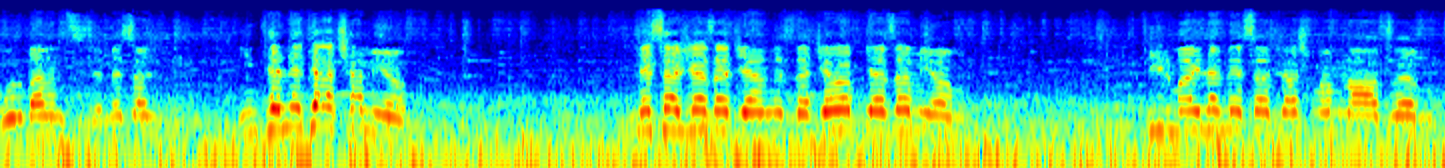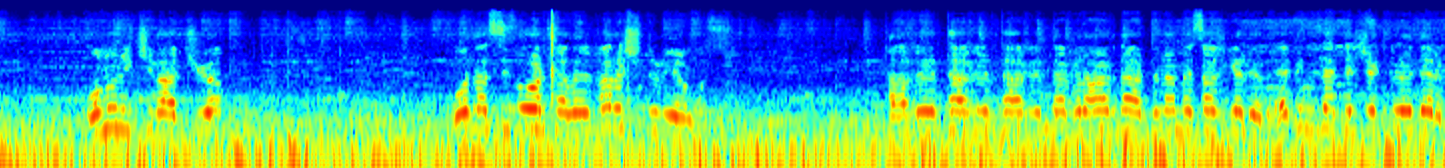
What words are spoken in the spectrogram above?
Kurbanım size mesaj interneti açamıyorum. Mesaj yazacağınızda cevap yazamıyorum. Firmayla mesajlaşmam lazım. Onun için açıyorum. O da siz ortalığı karıştırıyorsunuz. Takır takır takır takır ardı ardına mesaj geliyor. Hepinize teşekkür ederim.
